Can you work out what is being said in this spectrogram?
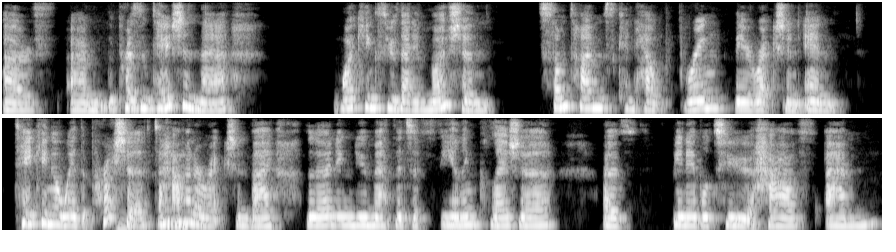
of um, the presentation there, working through that emotion sometimes can help bring the erection in taking away the pressure to have an erection by learning new methods of feeling pleasure, of being able to have um,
